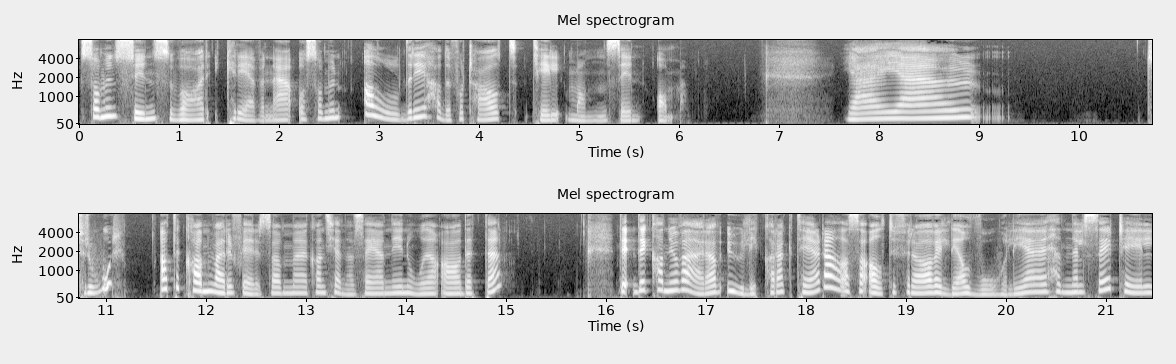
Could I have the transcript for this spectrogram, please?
som hun syntes var krevende, og som hun aldri hadde fortalt til mannen sin om. Jeg eh, tror at det kan være flere som eh, kan kjenne seg igjen i noe av dette. Det, det, kan jo være av ulik karakter. da, altså Alt fra veldig alvorlige hendelser til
